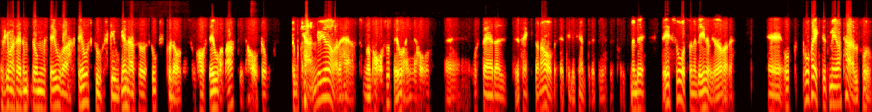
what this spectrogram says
vad ska man säga, de, de stora storskogen, alltså skogsbolagen som har stora markinnehav, de, de kan ju göra det här som de har så stora innehav eh, och städa ut effekterna av eh, till exempel ett betestryck. Men det, det är svårt för den lilla att göra det. Eh, och projektet Mera tall får,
